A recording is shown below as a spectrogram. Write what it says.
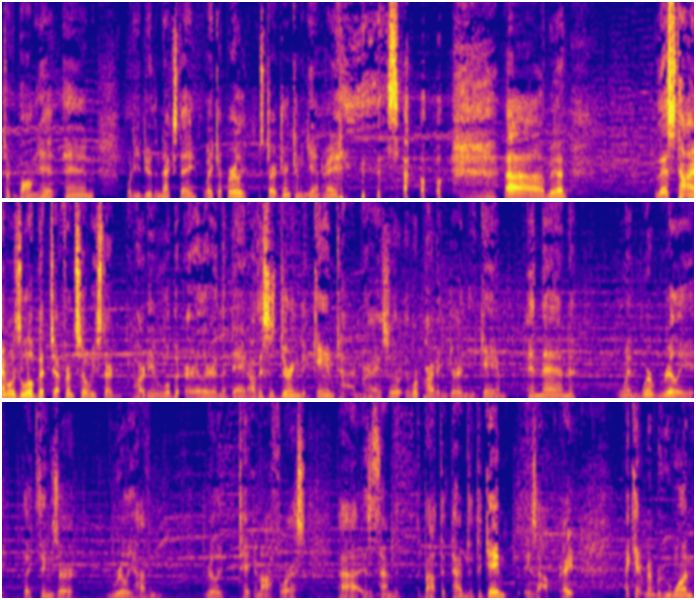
took a bong hit, and what do you do the next day? Wake up early, start drinking again, right? so, oh man. This time was a little bit different, so we started partying a little bit earlier in the day. Now, this is during the game time, right? So we're partying during the game. And then when we're really, like, things are really having really taken off for us uh, is the time that, about the time that the game is out, right? I can't remember who won.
